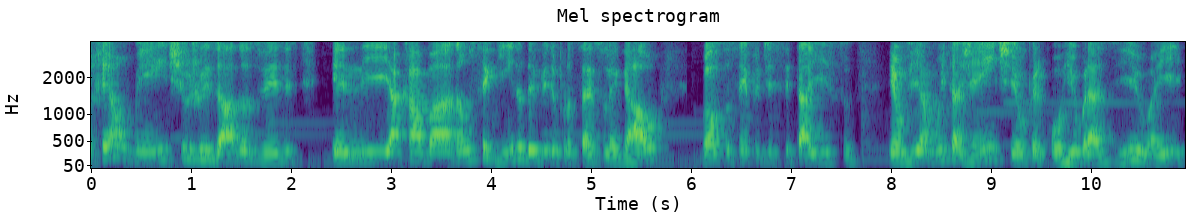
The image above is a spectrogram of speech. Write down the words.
realmente o juizado às vezes ele acaba não seguindo devido ao processo legal. Gosto sempre de citar isso. Eu via muita gente, eu percorri o Brasil aí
